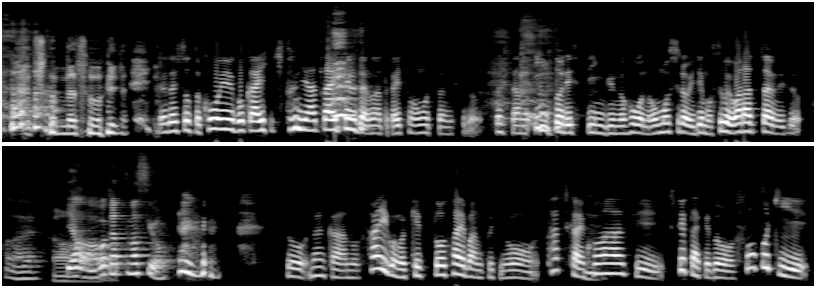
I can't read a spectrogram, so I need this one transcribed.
そんなつもりだ。私ちょっとこういう誤解人に与えてるだろうなとかいつも思ってたんですけど、私あの、イントレスティングの方の面白いでもすごい笑っちゃうんですよ。はい。いや、分かってますよ。そう、なんかあの、最後の決闘裁判の時も、確かにこの話してたけど、その時、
